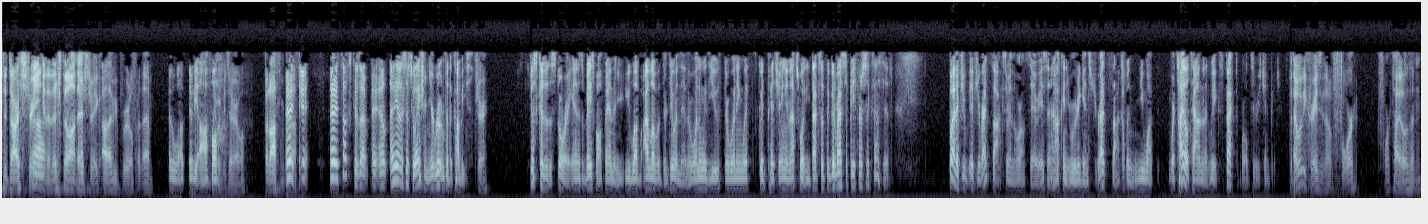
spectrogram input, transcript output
since our streak, Uh, and then they're still on their streak. Oh, that'd be brutal for them. I love it'd be awful. It would be terrible, but awesome for And us. it, it, and it sucks because any other situation, you're rooting for the Cubbies Sure. just because of the story. And as a baseball fan, that you, you love, I love what they're doing there. They're winning with youth. They're winning with good pitching, and that's what that's what the good recipe for success is. But if you if your Red Sox are in the World Series, then how can you root against your Red Sox Nope. when you want we're title town and we expect World Series championship? But that would be crazy though. Four four titles in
